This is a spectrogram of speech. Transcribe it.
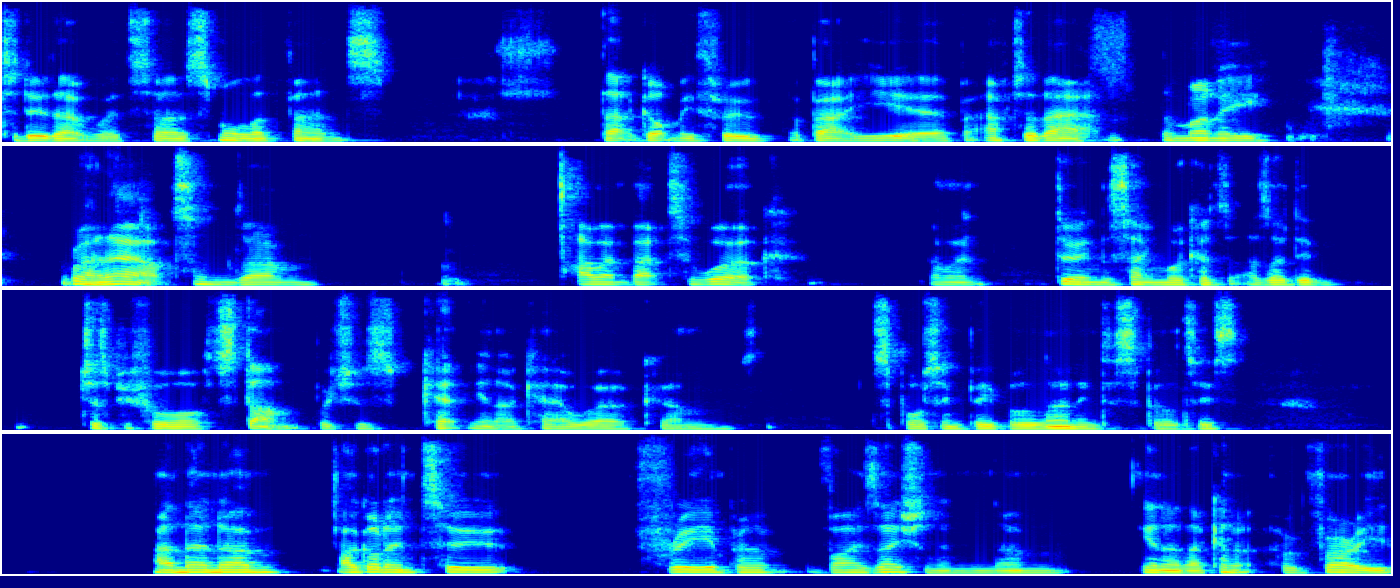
to do that with, so a small advance. That got me through about a year, but after that, the money ran out, and um, I went back to work. I went doing the same work as, as I did just before Stump, which was care, you know care work, um, supporting people with learning disabilities. And then um, I got into free improvisation and um, you know that kind of a very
